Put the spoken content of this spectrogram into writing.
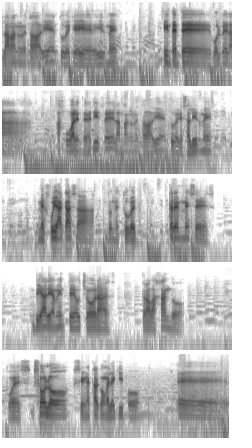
la mano no estaba bien, tuve que irme Intenté volver a, jugar en Tenerife, las manos no estaba bien, tuve que salirme. Me fui a casa donde estuve tres meses diariamente, ocho horas trabajando, pues solo, sin estar con el equipo. Eh,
